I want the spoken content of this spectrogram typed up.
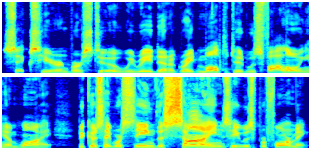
6 here in verse 2, we read, Then a great multitude was following him. Why? Because they were seeing the signs he was performing.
